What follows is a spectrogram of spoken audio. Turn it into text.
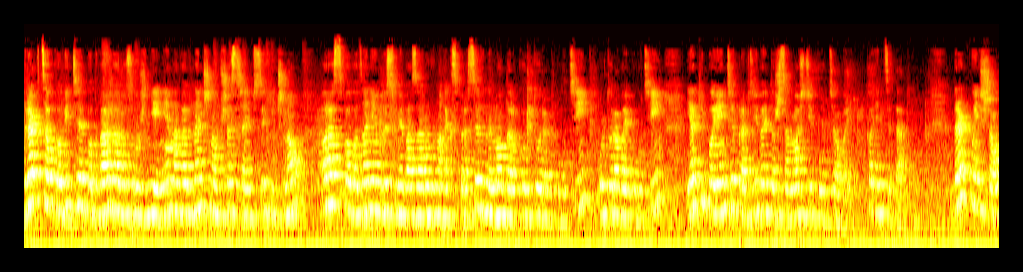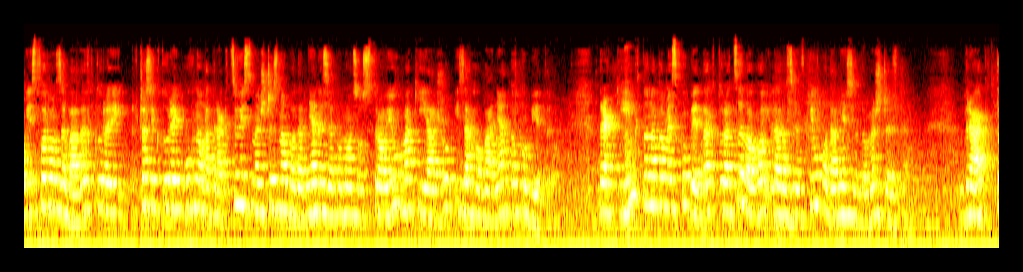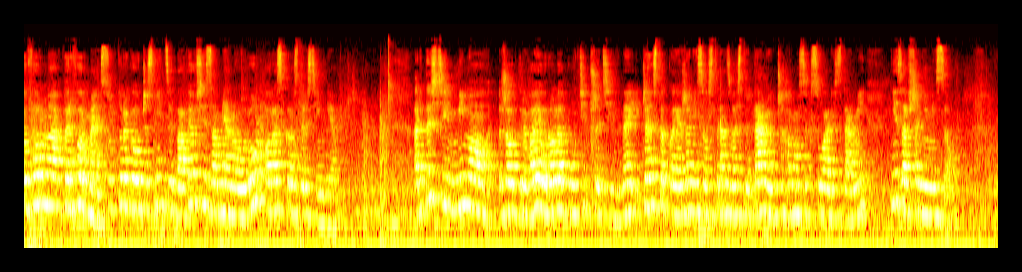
Drag całkowicie podważa rozróżnienie na wewnętrzną przestrzeń psychiczną oraz z powodzeniem wyśmiewa zarówno ekspresywny model kultury płci, kulturowej płci, jak i pojęcie prawdziwej tożsamości płciowej. Koniec cytatu. Drag Queen Show jest formą zabawy, w, której, w czasie której główną atrakcją jest mężczyzna upodabniany za pomocą stroju, makijażu i zachowania do kobiety. Drag King to natomiast kobieta, która celowo i dla rozrywki upodabnia się do mężczyzny. Drag to forma performance'u, którego uczestnicy bawią się zamianą ról oraz crossdressingiem. Artyści, mimo że odgrywają rolę płci przeciwnej i często kojarzeni są z transwestytami czy homoseksualistami, nie zawsze nimi są.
